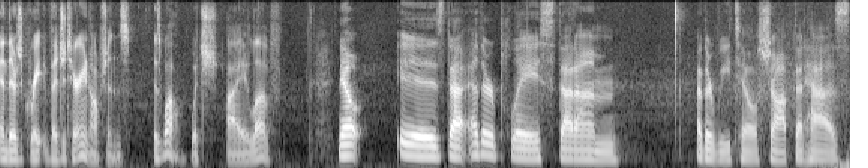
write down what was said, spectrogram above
and there's great vegetarian options as well, which I love. Now, is that other place that um other retail shop that has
